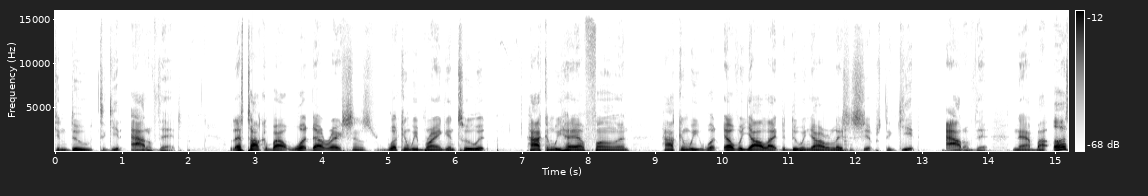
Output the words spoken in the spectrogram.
can do to get out of that. Let's talk about what directions, what can we bring into it, how can we have fun, how can we whatever y'all like to do in y'all relationships to get out of that. Now, by us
